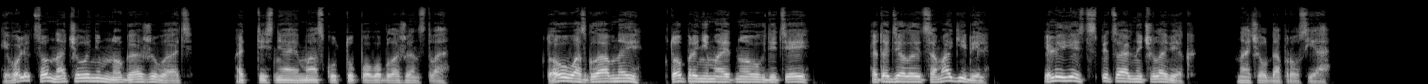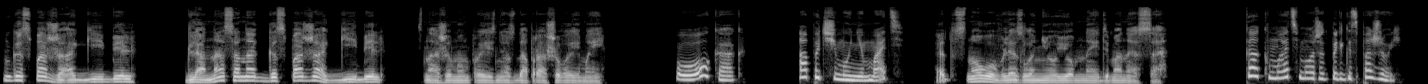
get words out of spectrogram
Его лицо начало немного оживать, оттесняя маску тупого блаженства. «Кто у вас главный? Кто принимает новых детей? Это делает сама гибель? Или есть специальный человек?» — начал допрос я. «Госпожа гибель», для нас она госпожа Гибель», — с нажимом произнес допрашиваемый. «О, как! А почему не мать?» Это снова влезла неуемная демонесса. «Как мать может быть госпожой?»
